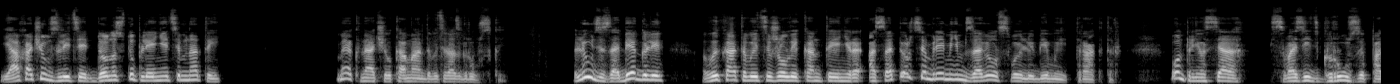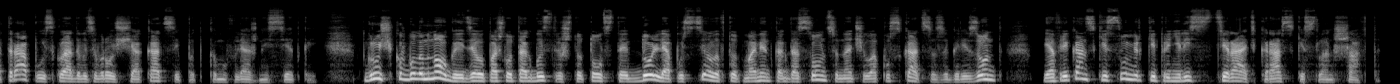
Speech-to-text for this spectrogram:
Я хочу взлететь до наступления темноты». Мэг начал командовать разгрузкой. Люди забегали, выкатывая тяжелые контейнеры, а сапер тем временем завел свой любимый трактор. Он принялся свозить грузы по трапу и складывать в роще акации под камуфляжной сеткой. Грузчиков было много, и дело пошло так быстро, что толстая доля опустела в тот момент, когда солнце начало опускаться за горизонт, и африканские сумерки принялись стирать краски с ландшафта.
